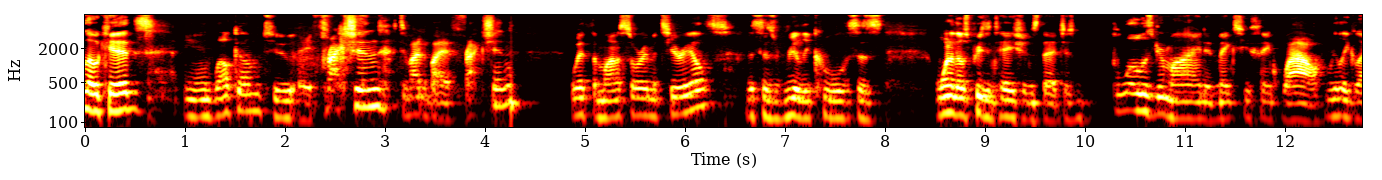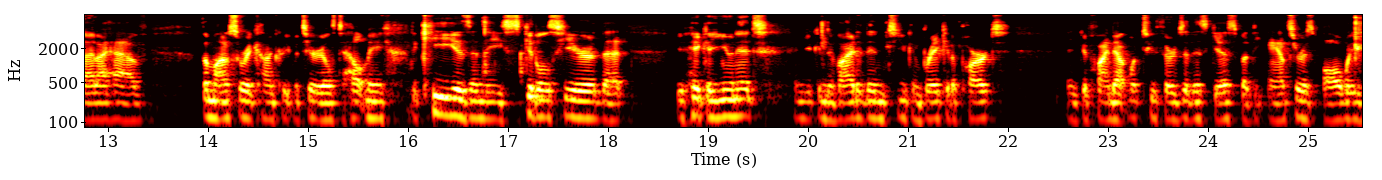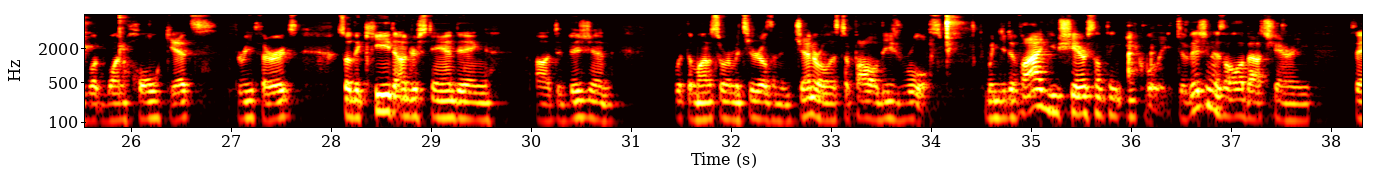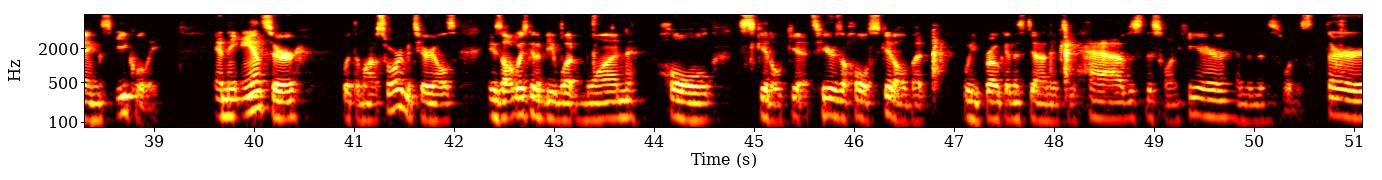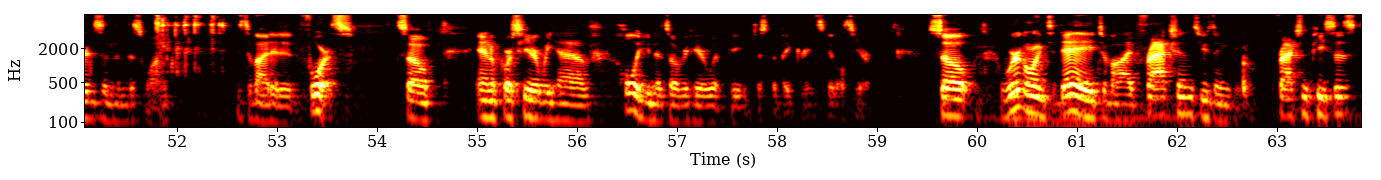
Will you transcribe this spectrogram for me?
Hello, kids, and welcome to a fraction divided by a fraction with the Montessori materials. This is really cool. This is one of those presentations that just blows your mind and makes you think, wow, really glad I have the Montessori concrete materials to help me. The key is in the Skittles here that you take a unit and you can divide it into, you can break it apart and you can find out what two thirds of this gets, but the answer is always what one whole gets, three thirds. So the key to understanding uh, division with the Montessori materials and in general is to follow these rules. When you divide, you share something equally. Division is all about sharing things equally. And the answer with the Montessori materials is always going to be what one whole skittle gets. Here's a whole skittle, but we've broken this down into halves, this one here, and then this one is thirds, and then this one is divided into fourths. So, and of course here we have whole units over here with the just the big green skittles here. So we're going today to divide fractions using the fraction pieces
